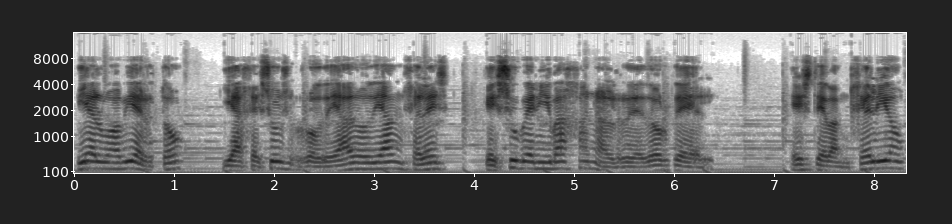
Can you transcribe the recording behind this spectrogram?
cielo abierto y a Jesús rodeado de ángeles que suben y bajan alrededor de él. Este Evangelio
